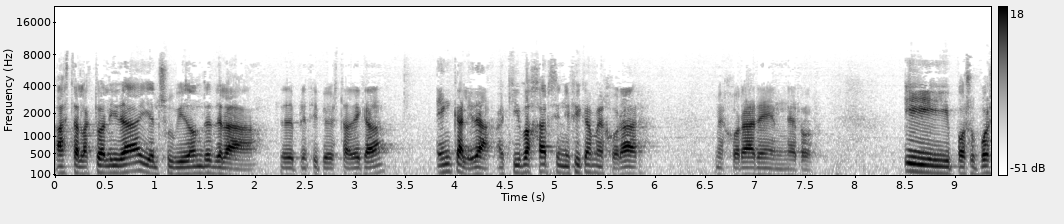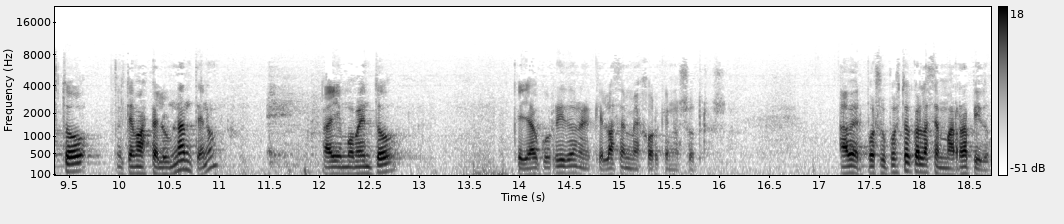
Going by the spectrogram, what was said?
hasta la actualidad y el subidón desde, la, desde el principio de esta década en calidad. Aquí bajar significa mejorar, mejorar en error. Y, por supuesto, el tema espeluznante, ¿no? Hay un momento que ya ha ocurrido en el que lo hacen mejor que nosotros. A ver, por supuesto que lo hacen más rápido.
